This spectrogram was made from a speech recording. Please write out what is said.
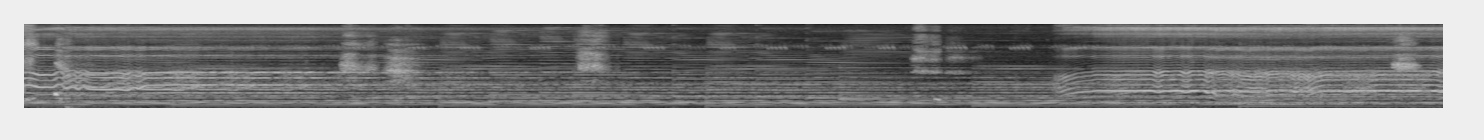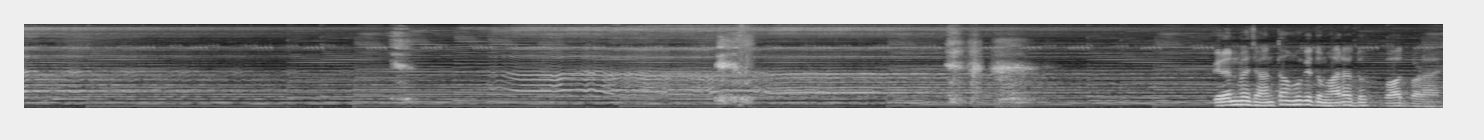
किरण, मैं जानता हूँ कि तुम्हारा दुख बहुत बड़ा है।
